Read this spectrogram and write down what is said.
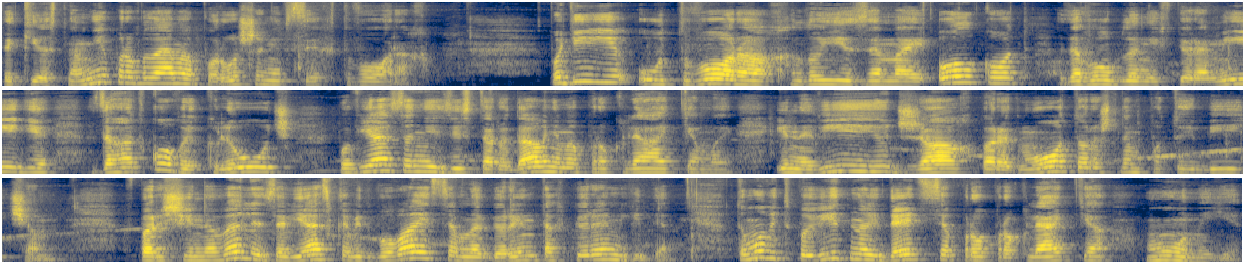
Такі основні проблеми порушені в цих творах. Події у творах Луїзи Мей Олкот, загублені в піраміді, загадковий ключ, пов'язані зі стародавніми прокляттями і навіюють жах перед моторошним потойбіччям. В першій новелі зав'язка відбувається в лабіринтах піраміди, тому відповідно йдеться про прокляття мумії.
